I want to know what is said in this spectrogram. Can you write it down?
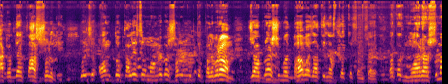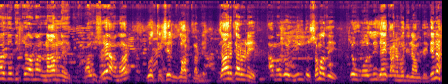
আট অধ্যায় পাঁচ ষোলোকে বলছে অন্তকালে চ মমে বা স্মরণ মুক্ত কলবরম জবরা শ্রীমদ ভাব জাতি নাস্তত্ব সংশয়। অর্থাৎ মহারাজ সময় যদি কেউ আমার নাম নেই তাহলে সে আমার গতি সে লাভ করবে। যার কারণে ওই হিন্দু সমাজে কেউ মল্লি যায় কানের মধ্যে নাম দেয়, তাই না?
